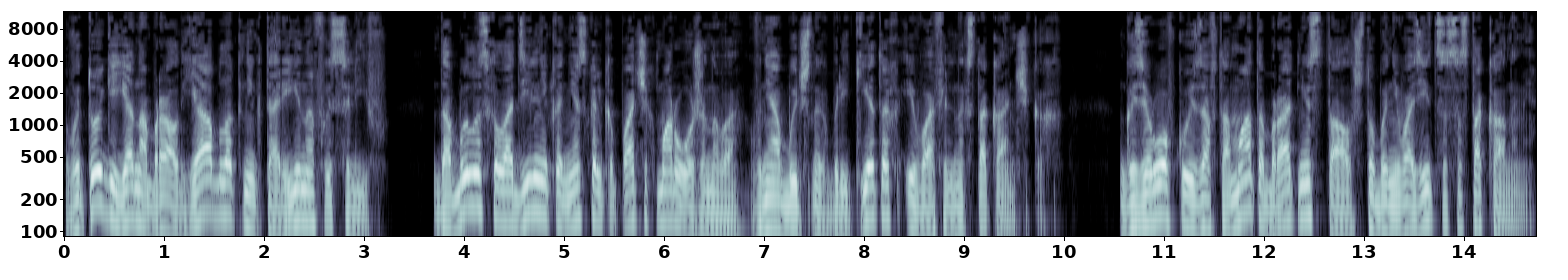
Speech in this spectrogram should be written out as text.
В итоге я набрал яблок, нектаринов и слив. Добыл из холодильника несколько пачек мороженого в необычных брикетах и вафельных стаканчиках. Газировку из автомата брать не стал, чтобы не возиться со стаканами.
